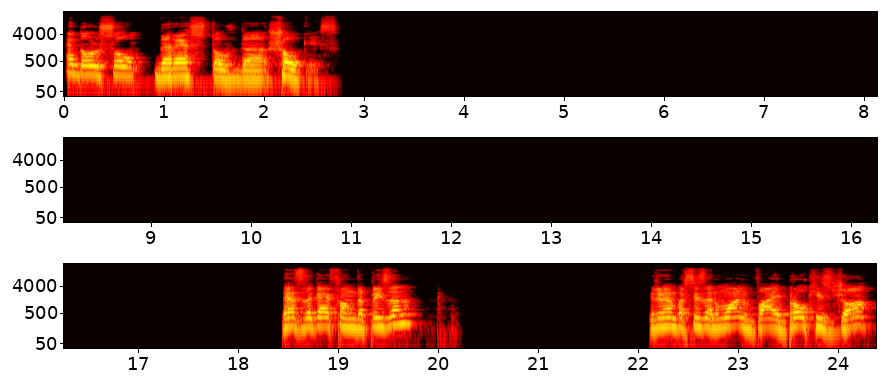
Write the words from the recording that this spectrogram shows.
and also the rest of the showcase. That's the guy from the prison. You remember season 1, Vi broke his jaw?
